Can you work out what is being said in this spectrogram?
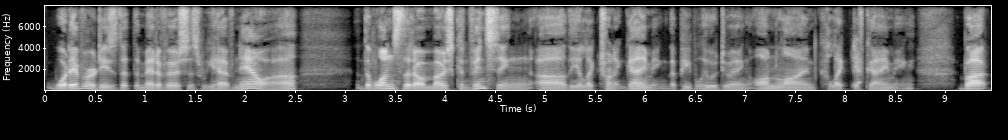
whatever it is that the metaverses we have now are, the ones that are most convincing are the electronic gaming, the people who are doing online collective gaming. But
